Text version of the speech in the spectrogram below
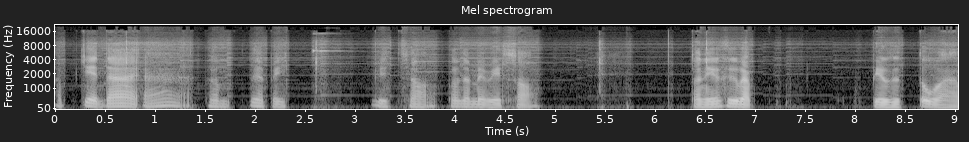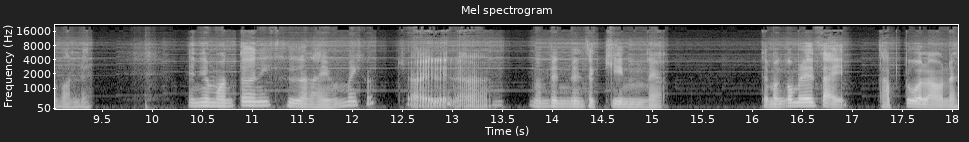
อัปเกรดได้ อ่า เพิ่มเลือดไปวิสองเพิ่มดาเมจวิสองตอนนี้ก็คือแบบปิวทุกตัวบอลเลยไอเนี่ยมอนเตอร์นี่คืออะไรไม่เข้าใจเลยนะ มันเป็นเป็นสกินนะแต่มันก็ไม่ได้ใส่ทับตัวเรานะ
